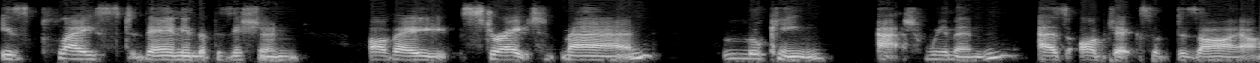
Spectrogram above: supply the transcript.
is placed then in the position of a straight man looking at women as objects of desire,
